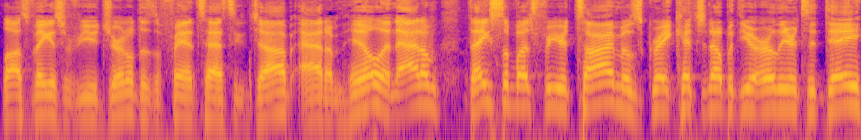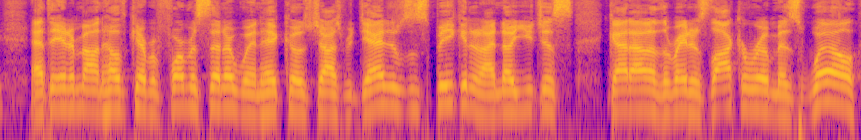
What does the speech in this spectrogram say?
Las Vegas Review Journal does a fantastic job. Adam Hill. And Adam, thanks so much for your time. It was great catching up with you earlier today at the Intermountain Healthcare Performance Center when head coach Josh McDaniels was speaking. And I know you just got out of the Raiders locker room as well.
